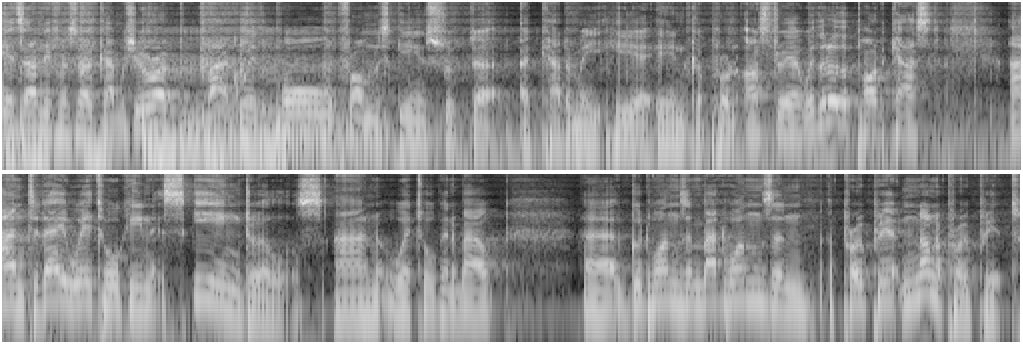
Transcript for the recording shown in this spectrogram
it's Andy from Snow Camps Europe, back with Paul from the Ski Instructor Academy here in Kaprun, Austria, with another podcast. And today we're talking skiing drills, and we're talking about uh, good ones and bad ones, and appropriate and non appropriate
